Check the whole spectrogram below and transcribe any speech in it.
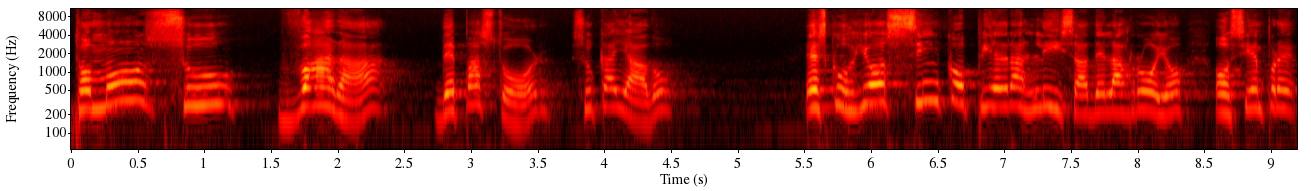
tomó su vara de pastor, su callado, escogió cinco piedras lisas del arroyo, o siempre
